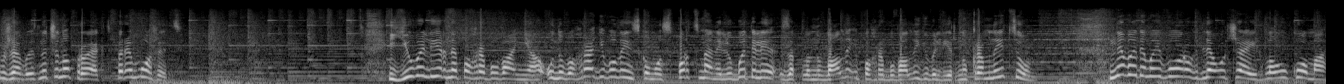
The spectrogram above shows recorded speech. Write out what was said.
вже визначено проект Переможець. Ювелірне пограбування у Новограді Волинському спортсмени-любителі запланували і пограбували ювелірну крамницю. Невидимий ворог для очей глаукома.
